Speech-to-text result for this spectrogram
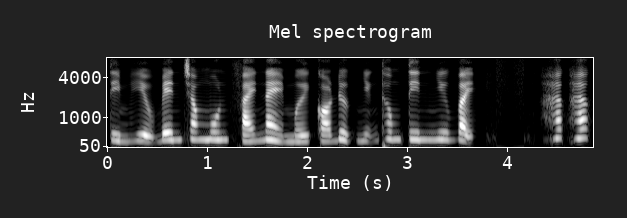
tìm hiểu bên trong môn phái này mới có được những thông tin như vậy. Hắc hắc,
